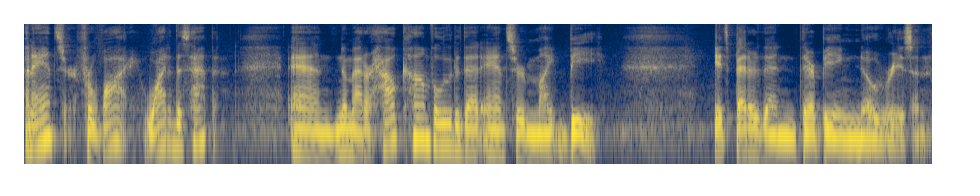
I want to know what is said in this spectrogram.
an answer for why. Why did this happen? And no matter how convoluted that answer might be, it's better than there being no reason.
